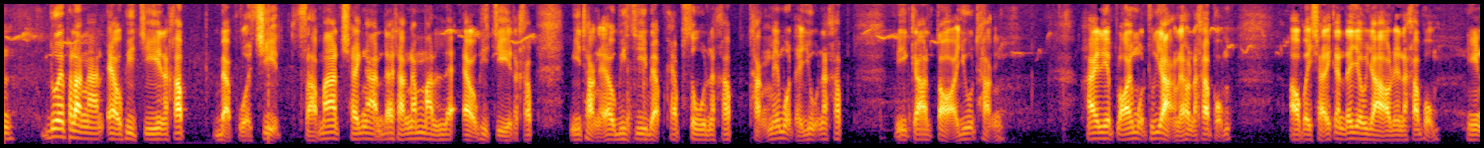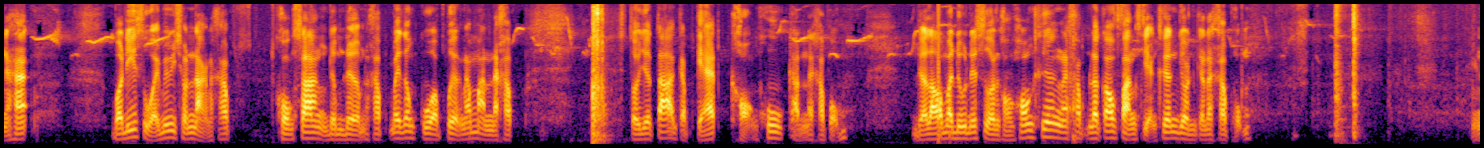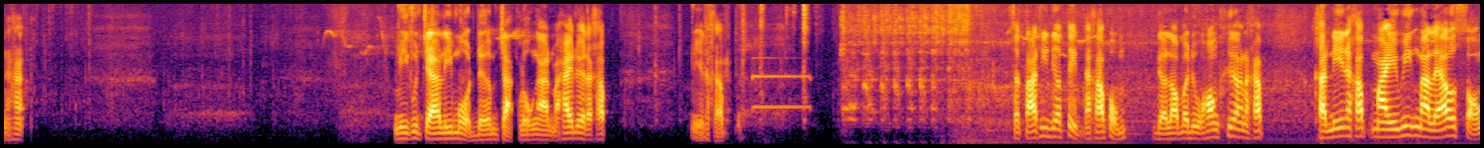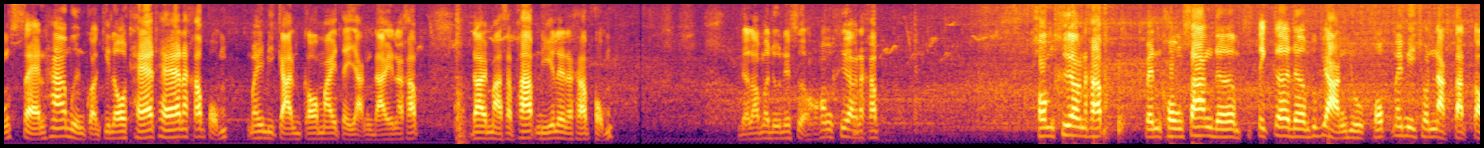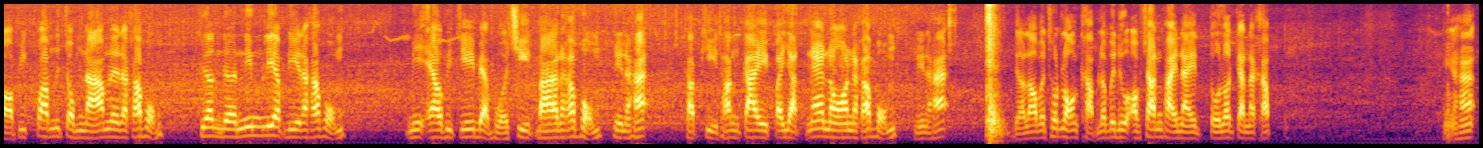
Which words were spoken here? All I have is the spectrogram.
ด้วยพลังงาน LPG นะครับแบบหัวฉีดสามารถใช้งานได้ทั้งน้ำมันและ LPG นะครับ มีถัง LPG แบบแคปซูลนะครับ ถังไม่หมดอายุนะครับ มีการต่ออายุถังให้เรียบร้อยหมดทุกอย่างแล้วนะครับ ผม เอาไปใช้กันได้ยาวๆเลยนะครับ ผม นี่นะฮะ บอดี้สวยไม่มีชนหนักนะครับ โครงสร้างเดิมๆนะครับ ไม่ต้องกลัวเปลืองน้ำมันนะครับ โตโยต้ากับแก๊สของคู่กันนะครับ ผม เดี๋ยวเรามาดูในส่วนของห้องเครื่องนะครับ แล้วก็ฟังเสียงเครื่องยนต์กันนะครับ ผม นี่นะฮะ มีกุญแจรีโมทเดิมจากโรงงานมาให้ด้วยนะครับ นี่นะครับสตาร์ทที่เดียวติดนะครับผมเดี๋ยวเรามาดูห้องเครื่องนะครับคันนี้นะครับไม่วิ่งมาแล้ว 250,000 กว่ากิโลแท้ๆนะครับ ผมไม่มีการกอไม้แต่อย่างใดนะครับ ได้มาสภาพนี้เลยนะครับ ผม เดี๋ยวเรามาดูในส่วนของห้องเครื่องนะครับ ห้องเครื่องนะครับ เป็นโครงสร้างเดิมสติกเกอร์เดิมทุกอย่างอยู่ครบไม่มีชนหนักตัดต่อพลิกคว่ำหรือจมน้ำเลยนะครับผมเครื่องเดินนิ่มเรียบดีนะครับผมมี LPG แบบหัวฉีดมานะครับผมนี่นะฮะขับขี่ทางไกลประหยัดแน่นอนนะครับผมนี่นะฮะเดี๋ยวเราไปทดลองขับแล้วไปดูออปชันภายในตัวรถกันนะครับนี่ฮะ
